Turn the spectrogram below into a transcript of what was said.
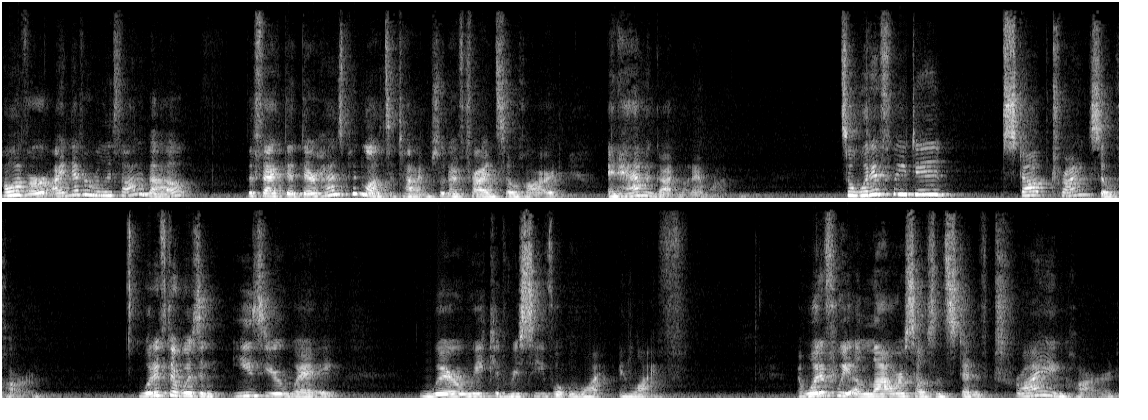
However, I never really thought about the fact that there has been lots of times when I've tried so hard and haven't gotten what I want. So what if we did stop trying so hard? What if there was an easier way where we could receive what we want in life? And what if we allow ourselves, instead of trying hard,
